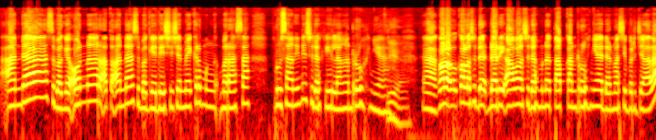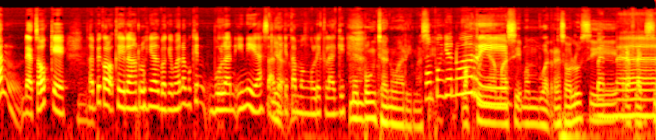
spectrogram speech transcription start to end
Anda sebagai owner atau Anda sebagai decision maker merasa perusahaan ini sudah kehilangan ruhnya. Iya. Nah, kalau kalau sudah dari awal sudah menetapkan ruhnya dan masih berjalan, that's okay. Tapi kalau kehilangan ruhnya bagaimana? Mungkin bulan ini ya saatnya Iya. kita mengulik lagi. Mumpung Januari masih. Mumpung Januari. Waktunya masih membuat resolusi, Bener, refleksi.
